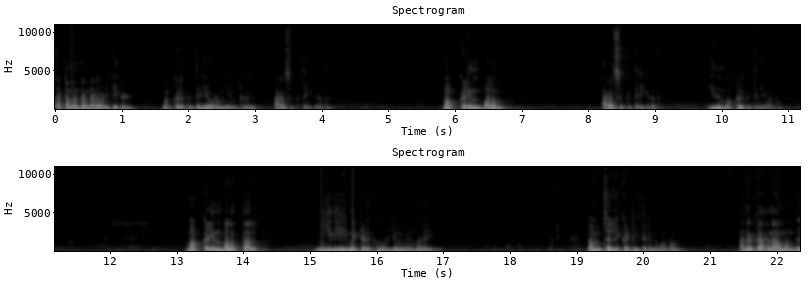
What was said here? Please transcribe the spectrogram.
சட்டமன்ற நடவடிக்கைகள் மக்களுக்கு தெரிய வரும் என்று அரசுக்கு தெரிகிறது. மக்களின் பலம் அரசுக்கு தெரிகிறது. இது மக்களுக்கு தெரிய வேண்டும். மக்களின் பலத்தால் நீதியை மீட்டெடுக்க முடியும் என்பதை நாம் ஜல்லிக்கட்டில் தெரிந்து கொண்டோம். அதற்காக நாம் வந்து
